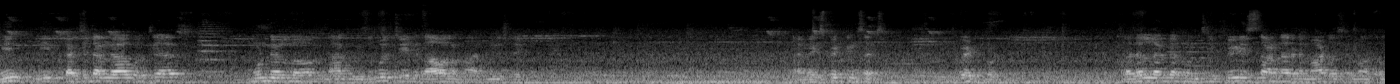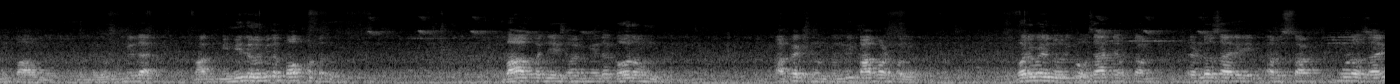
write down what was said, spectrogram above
మీకు ఖచ్చితంగా వచ్చే మూడు నెలల్లో నాకు విజిబుల్ చేయండి రావాలన్న అడ్మినిస్ట్రేషన్ ఐఎమ్ ఎక్స్పెక్టింగ్ సచ్ పెట్టుకోండి. ప్రజల దగ్గర నుంచి ఫీడ్ ఇస్తా అన్నారనే మాట వస్తే మాత్రం బాగుండదు. ఎవరి మీద మాకు మీ మీద ఎవరి మీద కోపం ఉండదు. బాగా పనిచేసే వారి మీద గౌరవం ఉంటుంది. అఫెక్షన్ ఉంటుంది కాపాడుకోలేదు బరువైన వారికి ఒకసారి చెప్తాం రెండోసారి అరుస్తాం మూడోసారి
